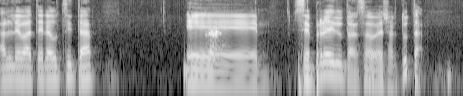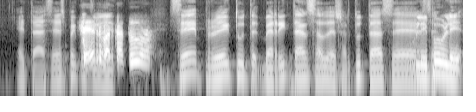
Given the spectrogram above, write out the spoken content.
alde batera utzita, eh, ze proiektutan zaude sartuta? Eta ze Zer, barkatu? Ze proiektu berritan zaude sartuta? Ze, Publi, publi.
